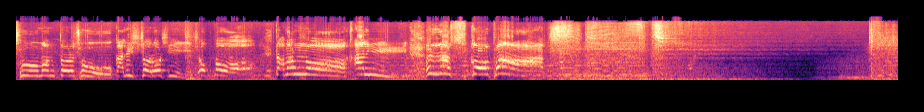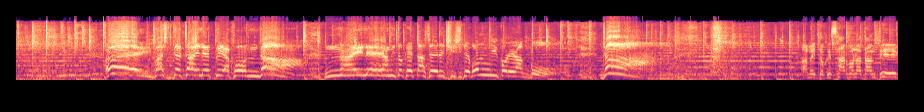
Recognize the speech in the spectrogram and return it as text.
সুমন্তর সু কালীশ্বর রশি শব্দ তামান্য খালি রাস্কপাত। বাঁচতে চাইলে তুই এখন যা। নাইলে আমি তোকে কাছের শিশিতে বন্দি করে রাখব। যা। আমি তোকে ছাড়বো না তান্ত্রিক।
